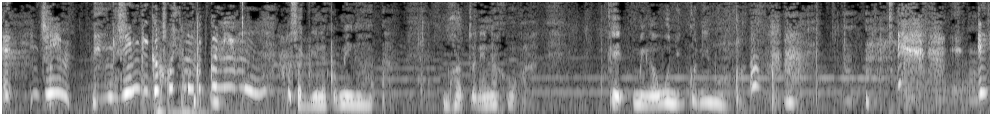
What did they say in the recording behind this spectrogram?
Eh, Jim, Jim, gigakos mong ko nimo. Pasag gila ko, Minga. Buhatonin ako. Kay, Minga, unyog ko nimo. Eh,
